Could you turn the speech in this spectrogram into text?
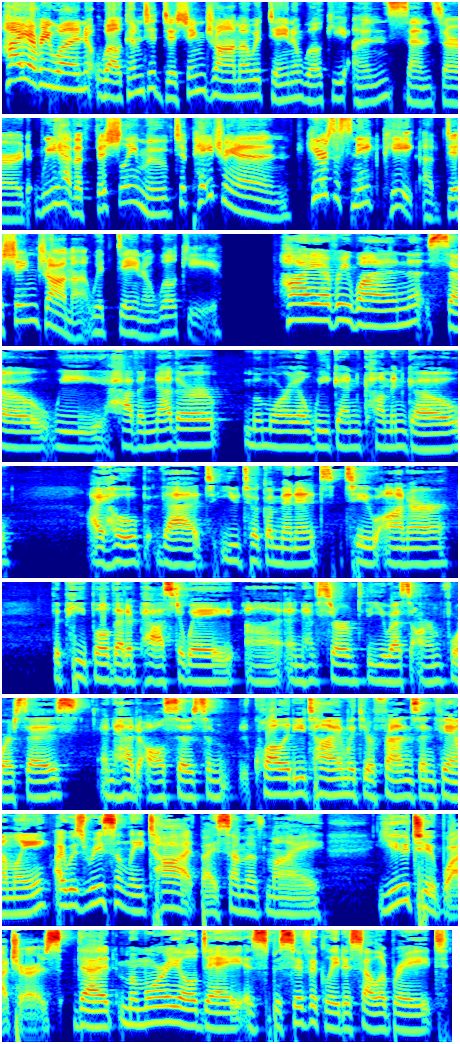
Hi, everyone. Welcome to Dishing Drama with Dana Wilkey Uncensored. We have officially moved to Patreon. Here's a sneak peek of Dishing Drama with Dana Wilkey. Hi, everyone. So, we have another Memorial weekend come and go. I hope that you took a minute to honor the people that have passed away uh, and have served the U.S. Armed Forces and had also some quality time with your friends and family. I was recently taught by some of my YouTube watchers that Memorial Day is specifically to celebrate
